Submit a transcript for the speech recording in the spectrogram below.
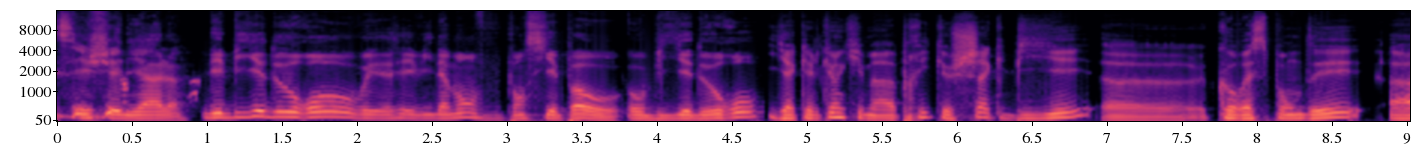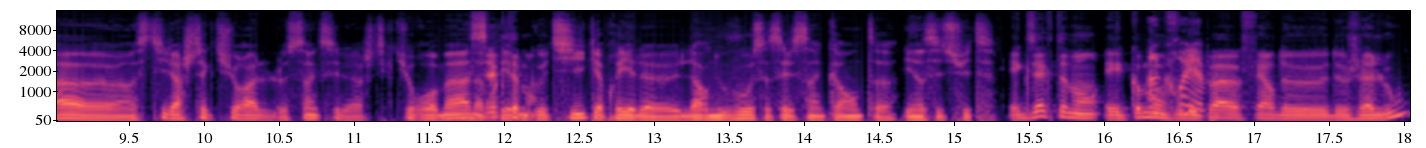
C'est génial. des billets d'euros. Évidemment, vous pensiez pas aux, aux billets d'euros. Il y a quelqu'un qui m'a appris que chaque billet euh, correspondait à euh, un style architectural. Le 5, c'est l'architecture romane, après il y a le gothique, après il y a l'art nouveau, ça c'est le 50, et ainsi de suite. Exactement. Et comme on voulait Incroyable. pas faire de, de jaloux,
